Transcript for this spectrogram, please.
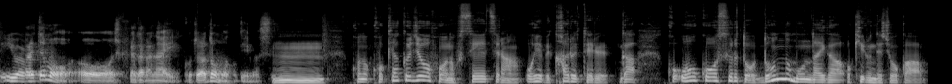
に言われても仕方がないことだと思っています。うん。この顧客情報の不正閲覧およびカルテルがこう横行すると、どんな問題が起きるんでしょうか？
